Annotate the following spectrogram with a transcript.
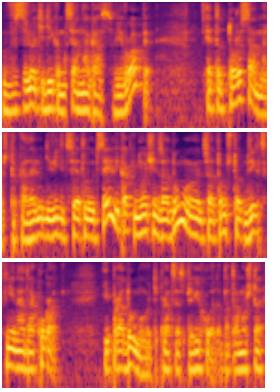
взлете диком цен на газ в Европе, это то же самое, что когда люди видят светлую цель и как не очень задумываются о том, что двигаться к ней надо аккуратно и продумывать процесс перехода, потому что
